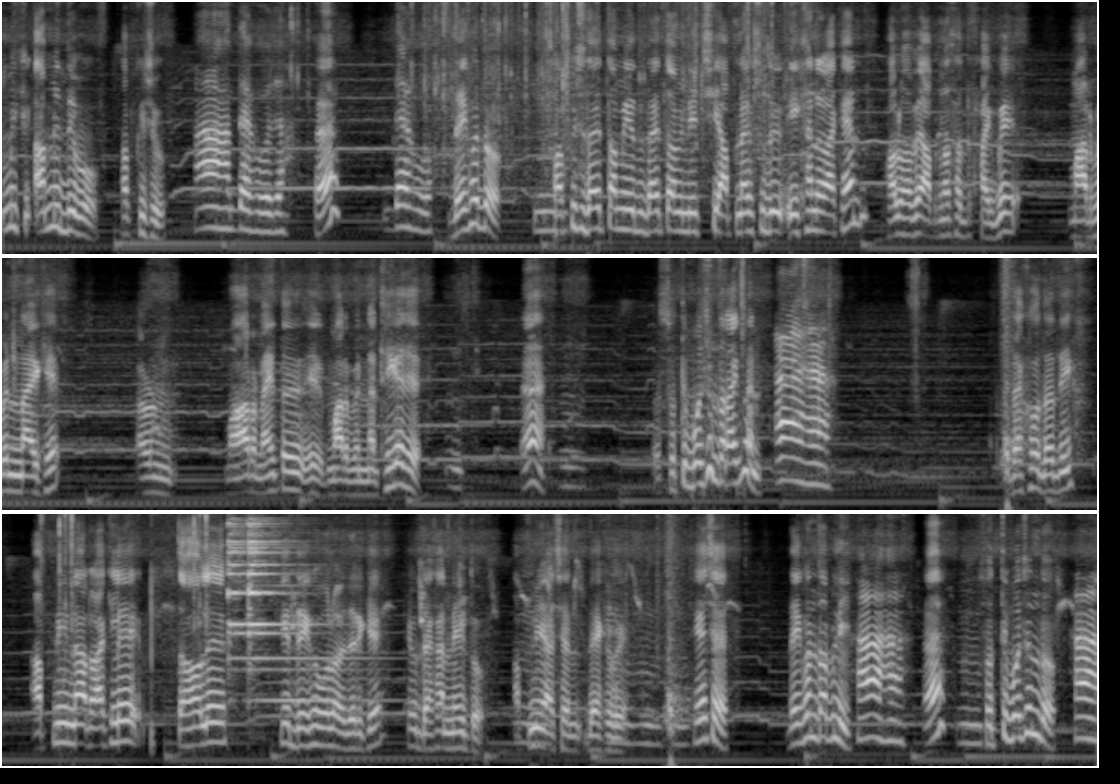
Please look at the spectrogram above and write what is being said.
আমি আমি দেবো সব কিছু হ্যাঁ হ্যাঁ যা। হ্যাঁ? দেখো দেখবে তো? হুম। সব কিছু দায়িত্ব আমি দায়িত্ব আমি নিচ্ছি। আপনাকে শুধু এখানে রাখেন ভালোভাবে আপনার সাথে থাকবে। মারবেন না একে। কারণ মার নাই তো মারবেন না ঠিক আছে? হ্যাঁ? সত্যি বলছেন তো রাখবেন? হ্যাঁ হ্যাঁ। দেখো দাদি। আপনি না রাখলে তাহলে কে দেখবে বলো এদেরকে? কেউ দেখার নেই তো। আপনি আছেন দেখবে। ঠিক আছে? দেখবেন তো আপনি? হ্যাঁ হ্যাঁ। হ্যাঁ? সত্যি বলছেন তো? হ্যাঁ।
